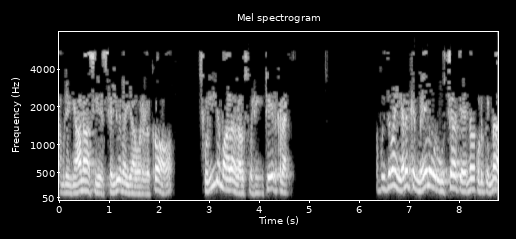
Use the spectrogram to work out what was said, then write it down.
நம்முடைய ஞானாசிரியர் செல்வன் ஐயா அவர்களுக்கும் சொல்லி மாலை சொல்லிக்கிட்டே இருக்கிறார். அப்ப இதெல்லாம் எனக்கு மேலும் ஒரு உற்சாகத்தை என்ன கொடுக்குன்னா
